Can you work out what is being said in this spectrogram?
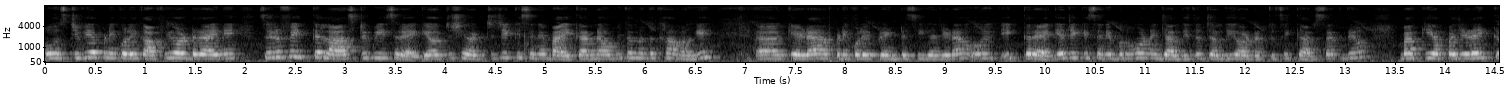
ਉਸ 'ਚ ਵੀ ਆਪਣੇ ਕੋਲੇ ਕਾਫੀ ਆਰਡਰ ਆਏ ਨੇ। ਸਿਰਫ ਇੱਕ ਲਾਸਟ ਪੀਸ ਰਹਿ ਗਿਆ, ਉਹ 'ਚ ਸ਼ਰਟ 'ਚ ਜੇ ਕਿਸੇ ਨੇ ਬਾਈ ਕਰਨਾ, ਉਹ ਵੀ ਤੁਹਾਨੂੰ ਦਿਖਾਵਾਂਗੇ। ਕਿਹੜਾ ਆਪਣੇ ਕੋਲੇ ਪ੍ਰਿੰਟ ਸੀਗਾ ਜਿਹੜਾ, ਉਹ ਇੱਕ ਰਹਿ ਗਿਆ, ਜੇ ਕਿਸੇ ਨੇ ਬਣਵਾਉਣੇ, ਜਲਦੀ ਤੋਂ ਜਲਦੀ ਆਰਡਰ ਤੁਸੀਂ ਕਰ ਸਕਦੇ ਹੋ। ਬਾਕੀ ਆਪਾਂ ਜਿਹੜਾ ਇੱਕ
